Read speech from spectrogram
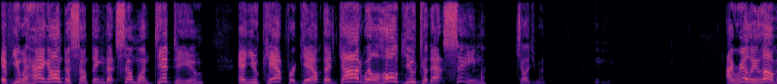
If you hang on to something that someone did to you and you can't forgive, then God will hold you to that same judgment. I really love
